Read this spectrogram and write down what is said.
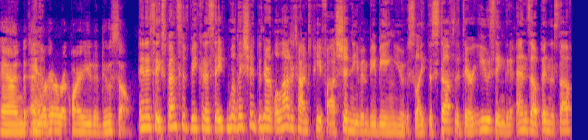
and and yeah. we're going to require you to do so. And it's expensive because they well they should there a lot of times PFAS shouldn't even be being used. Like the stuff that they're using that ends up in the stuff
